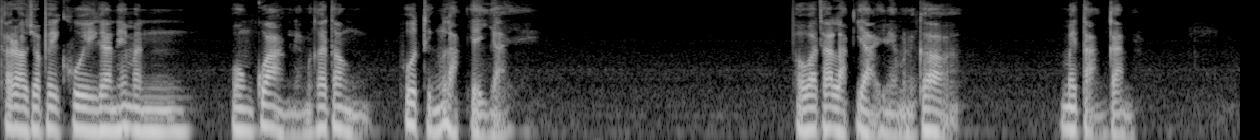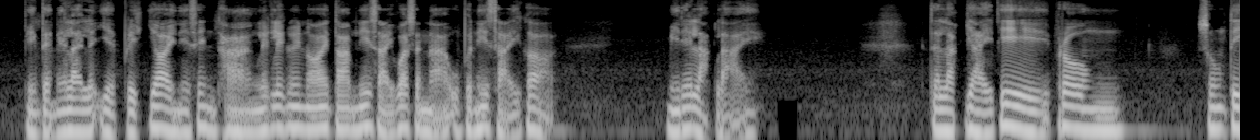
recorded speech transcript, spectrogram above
ถ้าเราจะไปคุยกันให้มันวงกว้างเนี่ยมันก็ต้องพูดถึงหลักใหญ่ ๆ เพราะว่าถ้าหลักใหญ่เนี่ยมันก็ไม่ต่างกัน เพียงแต่ในรายละเอียดปริกย่อยในเส้นทางเล็ก ๆ น้อยๆตามนิสัยวาสนาอุปนิสัยก็มีได้หลากหลาย แต่หลักใหญ่ที่พระองค์ทรงตี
